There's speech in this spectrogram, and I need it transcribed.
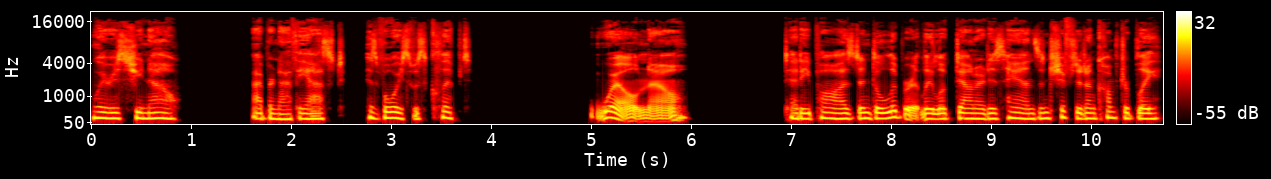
Where is she now? Abernathy asked. His voice was clipped. Well, now. Teddy paused and deliberately looked down at his hands and shifted uncomfortably.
